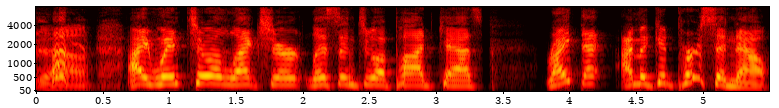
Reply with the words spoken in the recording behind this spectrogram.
yeah. I went to a lecture, listened to a podcast. Right? That I'm a good person now.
